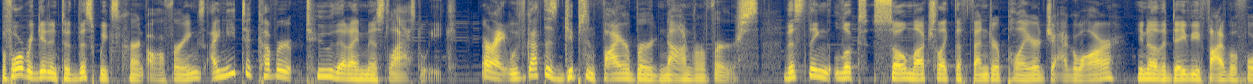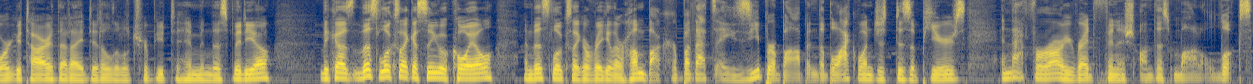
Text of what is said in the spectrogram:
Before we get into this week's current offerings, I need to cover two that I missed last week. All right, we've got this Gibson Firebird non-reverse. This thing looks so much like the Fender Player Jaguar. You know, the Davie504 guitar that I did a little tribute to him in this video? Because this looks like a single coil, and this looks like a regular humbucker, but that's a zebra bobbin. The black one just disappears, and that Ferrari red finish on this model looks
